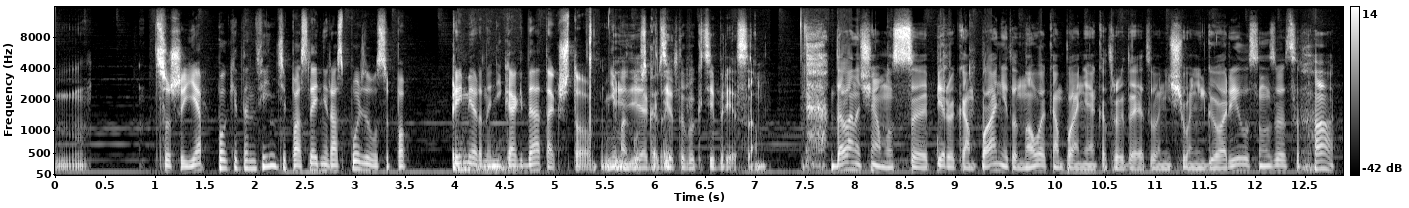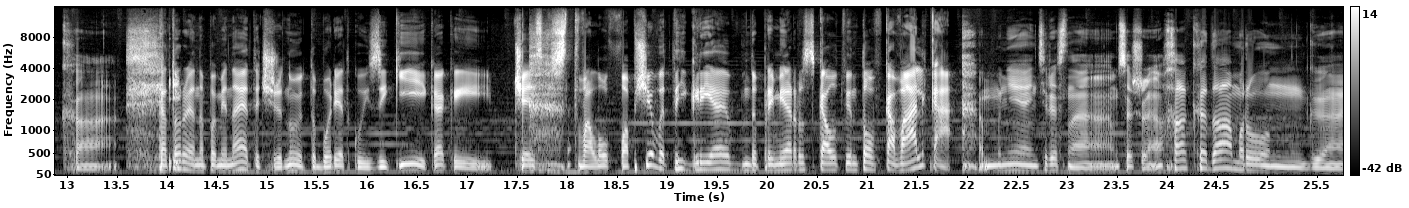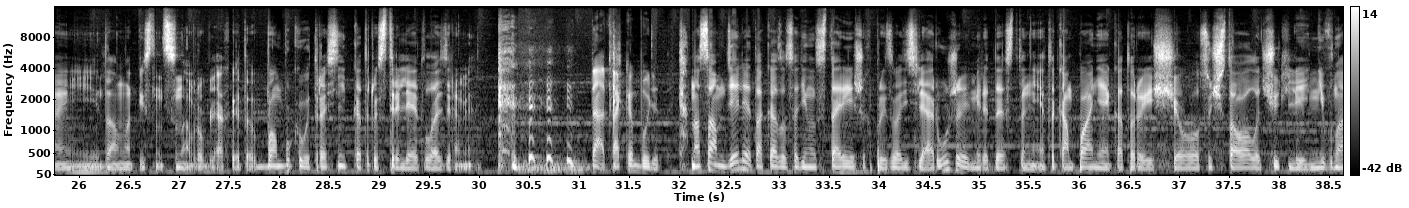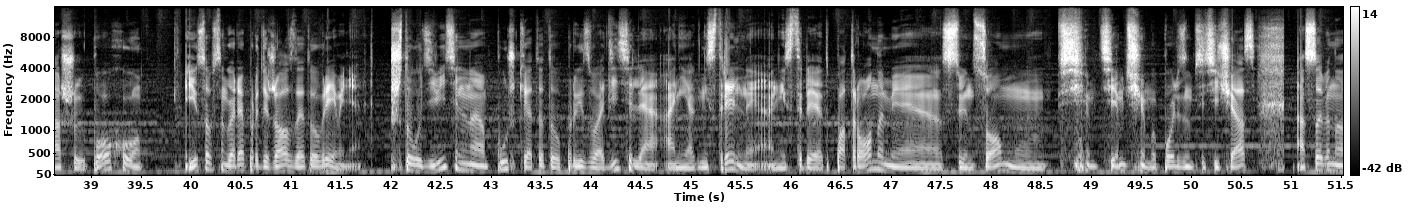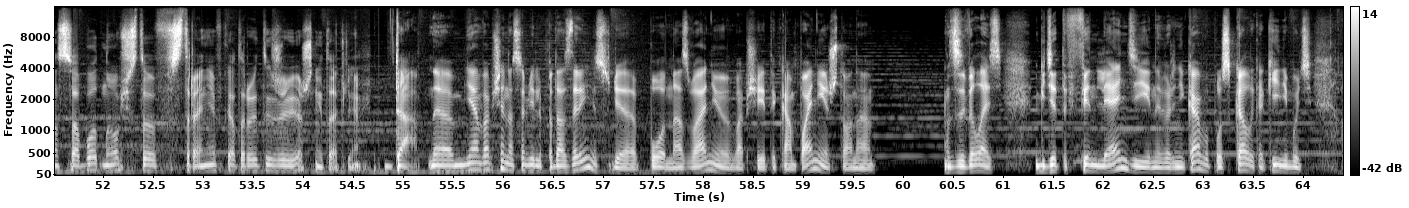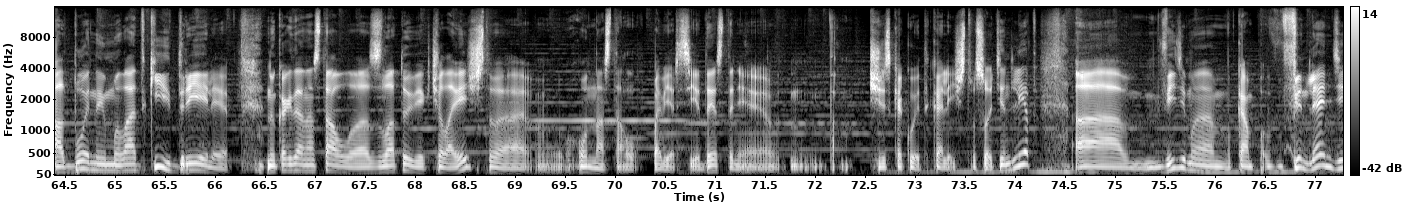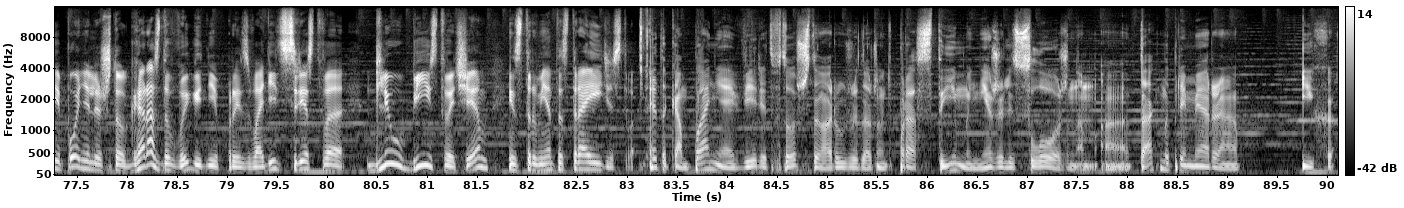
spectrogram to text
Слушай, я Pocket Infinity последний раз пользовался по примерно никогда, так что не могу Я сказать. где-то в октябре сам. Давай начнем с первой компании. Это новая компания, о которой до этого ничего не говорилось. Она называется Хака. Которая напоминает очередную табуретку из Икеи, как и часть стволов вообще в этой игре, например, скаут-винтовка Валька. Мне интересно, Саша, Хакадамрунг, и там написана цена в рублях. Это бамбуковый тростник, который стреляет лазерами. Да, так и будет. На самом деле, это, оказывается, один из старейших производителей оружия в мире Destiny. Это компания, которая еще существовала чуть ли не в нашу эпоху и, собственно говоря, продержалась до этого времени. Что удивительно, пушки от этого производителя, они огнестрельные. Они стреляют патронами, свинцом, всем тем, чем мы пользуемся сейчас. Особенно свободное общество в стране, в которой ты живешь, не так ли? Да, э, у меня вообще на самом деле подозрение, судя по названию вообще этой компании, что она завелась где-то в Финляндии и наверняка выпускала какие-нибудь отбойные молотки и дрели. Но когда настал э, золотой век человечества, э, он настал по версии Destiny там, через какое-то количество сотен лет, а, видимо, комп- в Финляндии поняли, что гораздо выгоднее производить средства для убийства, чем инструменты строительства. Эта компания верит в то, что оружие должно быть простым, нежели сложным. А, Так, например, их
